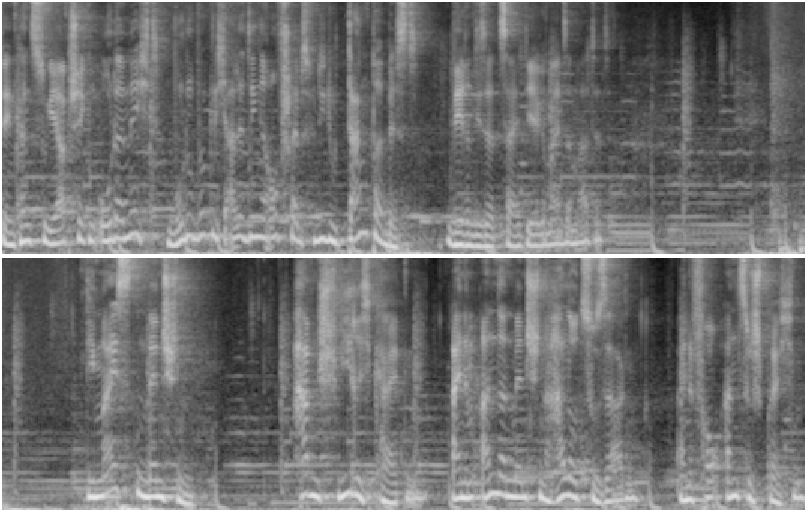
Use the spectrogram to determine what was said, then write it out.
den kannst du ihr abschicken oder nicht, wo du wirklich alle Dinge aufschreibst, für die du dankbar bist während dieser Zeit, die ihr gemeinsam hattet. Die meisten Menschen haben Schwierigkeiten, einem anderen Menschen Hallo zu sagen, eine Frau anzusprechen,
